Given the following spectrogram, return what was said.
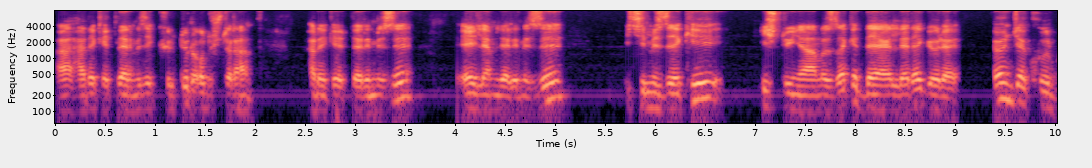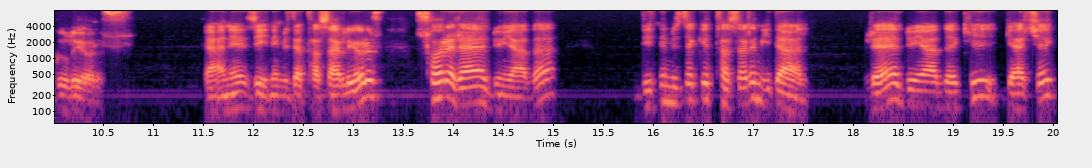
hareketlerimizi, kültür oluşturan hareketlerimizi, eylemlerimizi içimizdeki, iç dünyamızdaki değerlere göre önce kurguluyoruz. Yani zihnimizde tasarlıyoruz. Sonra reel dünyada zihnimizdeki tasarım ideal reel dünyadaki gerçek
